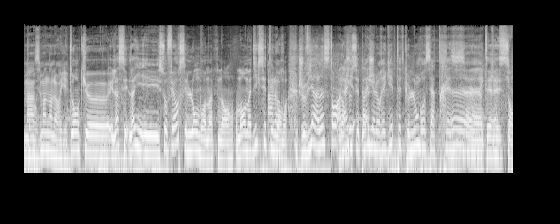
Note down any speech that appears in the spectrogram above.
Voilà, c'est maintenant le reggae. Donc euh, et là c'est là il- sauf erreur c'est l'ombre maintenant. Moi on m'a dit que c'était Alors- l'ombre. Je viens à l'instant. Alors là, je sais pas. Là, il y a le reggae, peut-être que l'ombre c'est à 13 Ah, intéressant.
